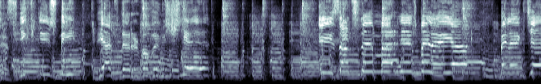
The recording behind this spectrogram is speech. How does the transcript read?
że znikniesz mi jak w nerwowym śnie i zacznę marnieć byle jak, byle gdzie,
